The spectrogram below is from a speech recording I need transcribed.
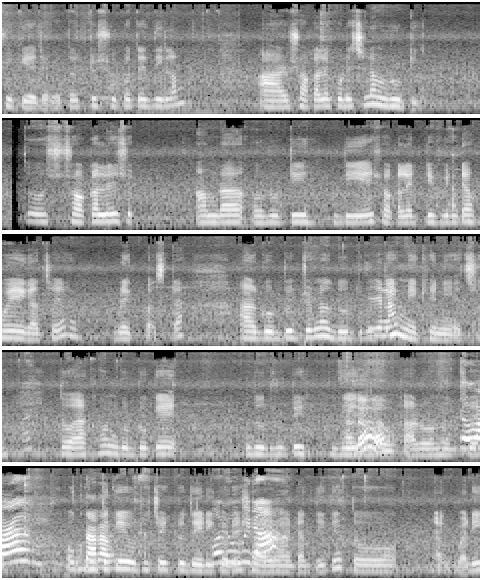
শুকিয়ে যাবে তো একটু শুকোতে দিলাম। আর সকালে করেছিলাম রুটি তো সকালে আমরা রুটি দিয়ে সকালের টিফিনটা হয়ে গেছে ব্রেকফাস্টটা আর গুড্ডুর জন্য দুধ রুটি মেখে নিয়েছি। তো এখন গুড্ডুকে দুধ রুটি দিয়ে দিলাম কারণ হচ্ছে ও ঘুম থেকে উঠেছে একটু দেরি করে সাড়ে নয়টার দিকে তো একবারই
